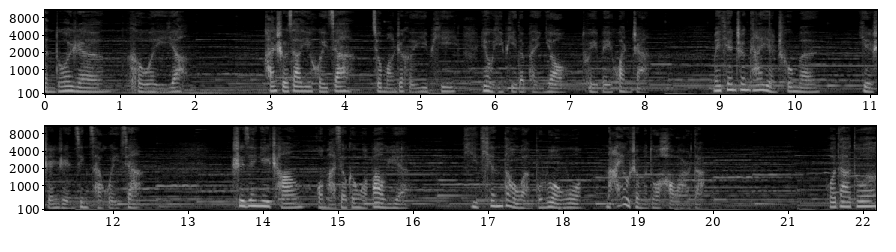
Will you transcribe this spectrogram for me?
很多人和我一样，寒暑假一回家就忙着和一批又一批的朋友推杯换盏，每天睁开眼出门，夜深人静才回家。时间一长，我妈就跟我抱怨：“一天到晚不落屋，哪有这么多好玩的？”我大多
